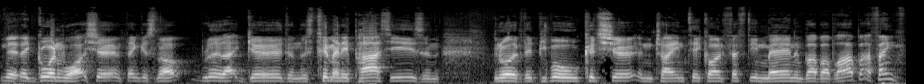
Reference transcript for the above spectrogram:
they, they go and watch it and think it's not really that good, and there's too many passes, and you know, the people could shoot and try and take on 15 men and blah blah blah. But I think,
